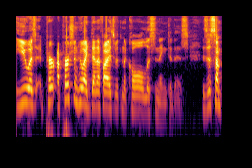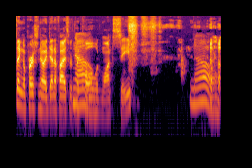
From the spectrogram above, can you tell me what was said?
you, as a per, a person who identifies with Nicole, listening to this, is this something a person who identifies with No. Nicole would want to see? No.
